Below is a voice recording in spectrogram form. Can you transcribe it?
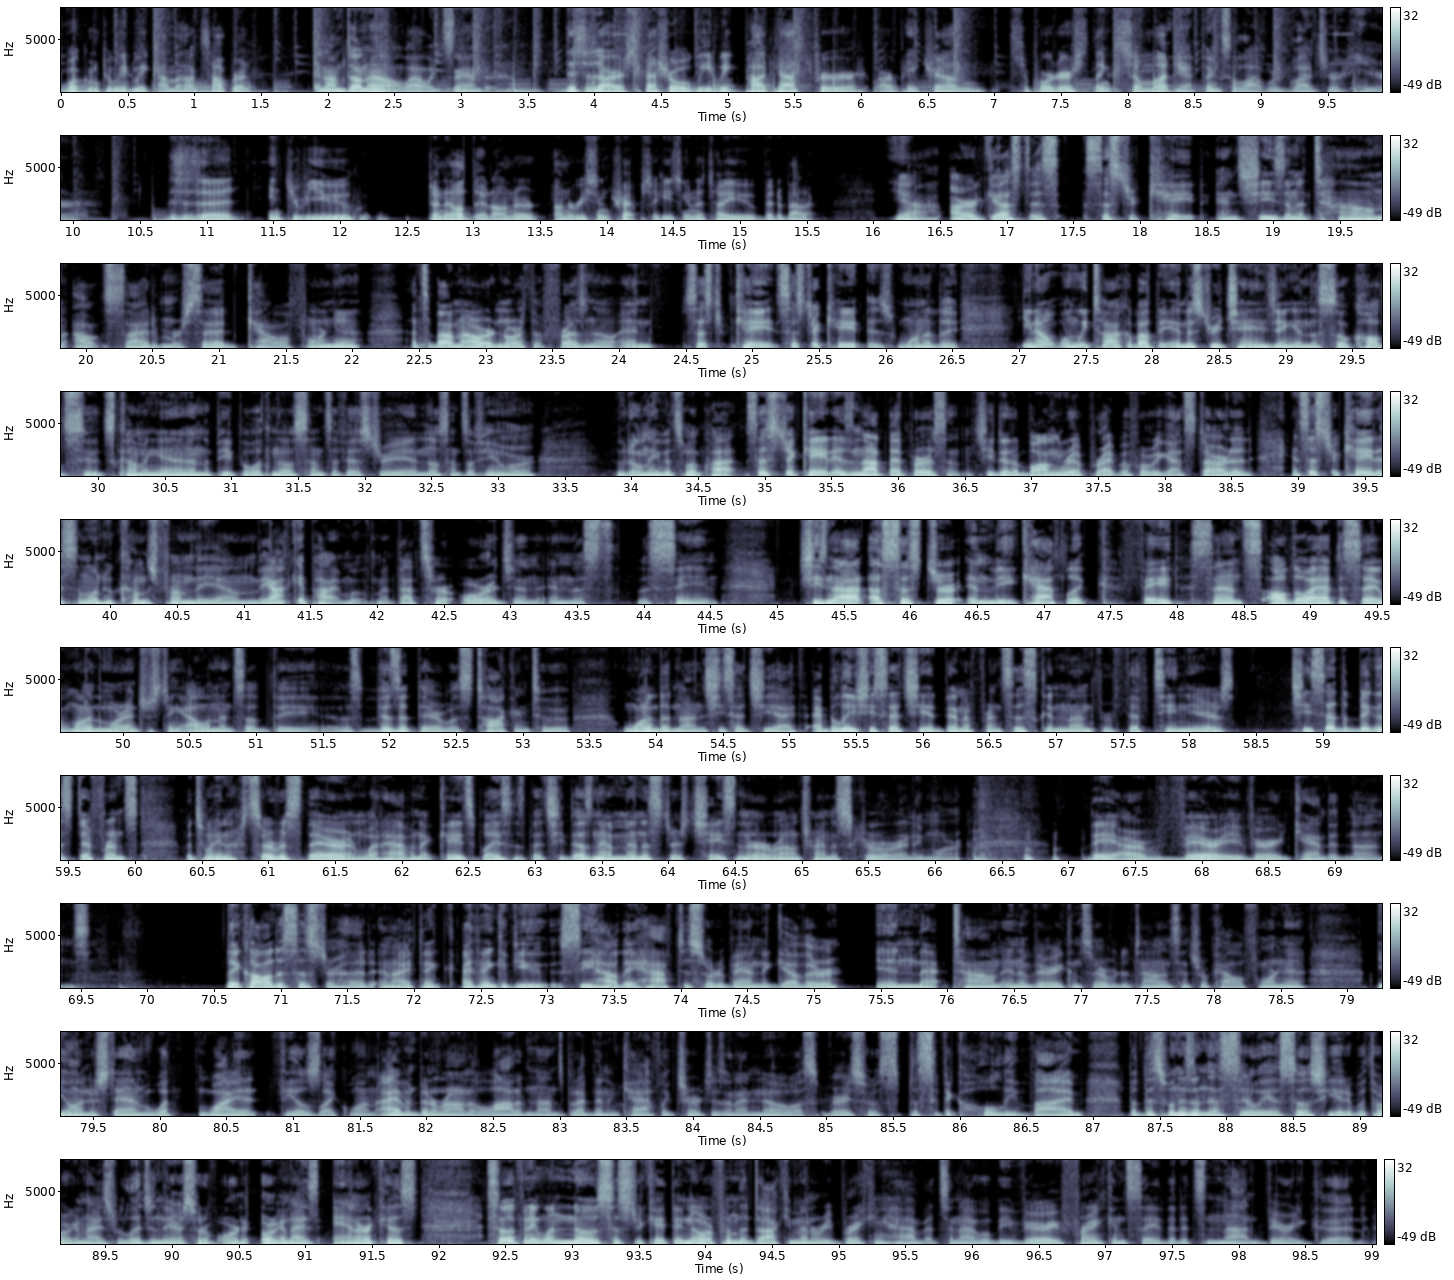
Welcome to Weed Week. I'm Alex Halperin. And I'm Donnell Alexander. This is our special Weed Week podcast for our Patreon supporters. Thanks so much. Yeah, thanks a lot. We're glad you're here. This is an interview Donnell did on a on a recent trip, so he's going to tell you a bit about it. Yeah, our guest is Sister Kate, and she's in a town outside of Merced, California. That's about an hour north of Fresno. And Sister Kate, Sister Kate is one of the, you know, when we talk about the industry changing and the so called suits coming in and the people with no sense of history and no sense of humor who don't even smoke pot, Sister Kate is not that person. She did a bong rip right before we got started. And Sister Kate is someone who comes from the, um, the Occupy movement. That's her origin in this, this scene. She's not a sister in the Catholic faith sense. Although I have to say, one of the more interesting elements of the this visit there was talking to one of the nuns. She said she, I, I believe she said she had been a Franciscan nun for 15 years. She said the biggest difference between her service there and what happened at Kate's place is that she doesn't have ministers chasing her around trying to screw her anymore. they are very, very candid nuns. They call it a sisterhood, and I think I think if you see how they have to sort of band together in that town, in a very conservative town in Central California, you'll understand what why it feels like one. I haven't been around a lot of nuns, but I've been in Catholic churches and I know a very sort of specific holy vibe. But this one isn't necessarily associated with organized religion. They are sort of or- organized anarchists. So if anyone knows Sister Kate, they know her from the documentary Breaking Habits, and I will be very frank and say that it's not very good.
